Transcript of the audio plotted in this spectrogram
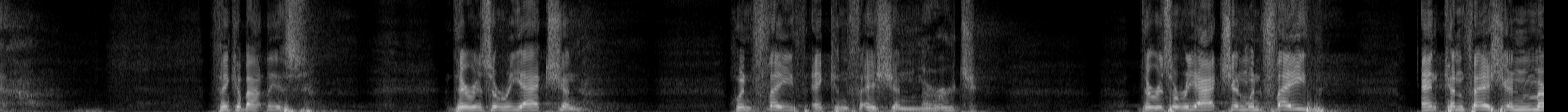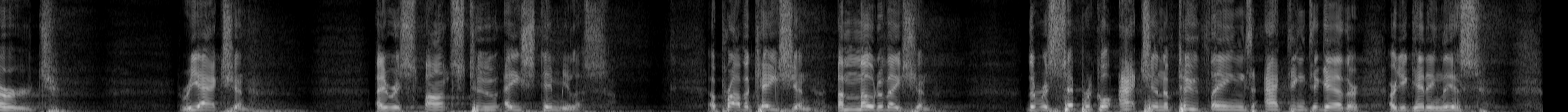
Think about this. There is a reaction when faith and confession merge. There is a reaction when faith and confession merge. Reaction, a response to a stimulus, a provocation, a motivation, the reciprocal action of two things acting together. Are you getting this?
